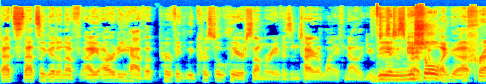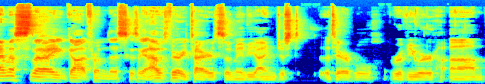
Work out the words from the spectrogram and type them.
That's that's a good enough. I already have a perfectly crystal clear summary of his entire life now that you've the initial it like that. premise that I got from this, because again, I was very tired, so maybe I'm just a terrible reviewer. Um,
